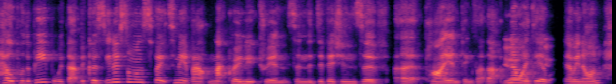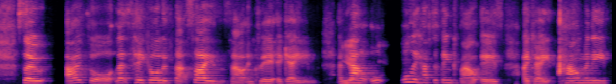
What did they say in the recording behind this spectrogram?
help other people with that because you know someone spoke to me about macronutrients and the divisions of uh, pie and things like that yeah. no idea what's going on so I thought, let's take all of that science out and create a game. And yeah. now all, all they have to think about is, okay, how many,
